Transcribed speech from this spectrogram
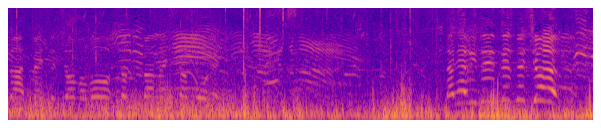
Так, Петя, Тьома, Вова, туди, навіть там. Dawid, to jest meczon!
